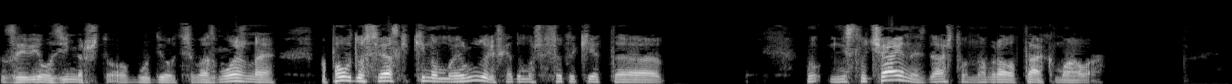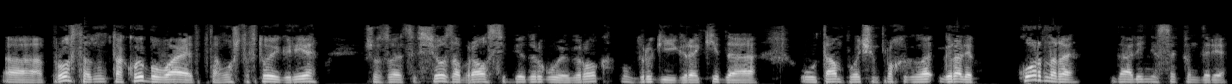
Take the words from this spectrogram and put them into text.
заявил Зиммер, что будет делать все возможное. По поводу связки Кинома и Рудольф, я думаю, что все-таки это ну, не случайность, да, что он набрал так мало. А, просто ну, такое бывает, потому что в той игре что называется, все забрал себе другой игрок, ну, другие игроки, да, у Тампы очень плохо играли корнеры, да, линии секондаре,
